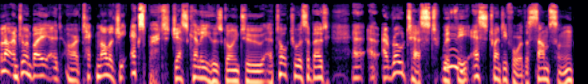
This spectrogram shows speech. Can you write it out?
Well, now I'm joined by uh, our technology expert, Jess Kelly, who's going to uh, talk to us about uh, a, a road test with mm. the S24, the Samsung.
